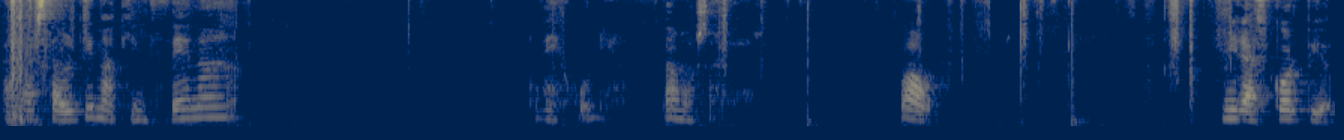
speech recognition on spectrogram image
Para esta última quincena de junio. Vamos a ver. ¡Wow! Mira, Scorpio,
